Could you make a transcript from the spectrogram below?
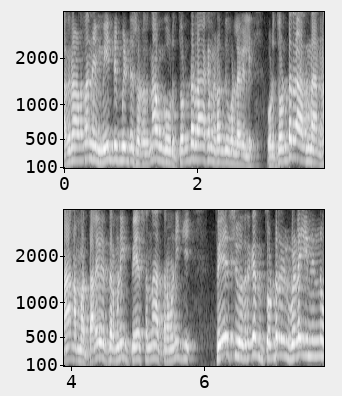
அதனால தான் மீண்டும் மீண்டும் சொல்கிறதுனா அவங்க ஒரு தொண்டராக நடந்து கொள்ளவில்லை. ஒரு தொண்டராக இருந்தான்னா நம்ம தலைவர் இத்தனை மணிக்கு பேசினா அத்தனை மணிக்கு பேசுவதற்கு அந்த தொண்டர்கள் விலகி நின்று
